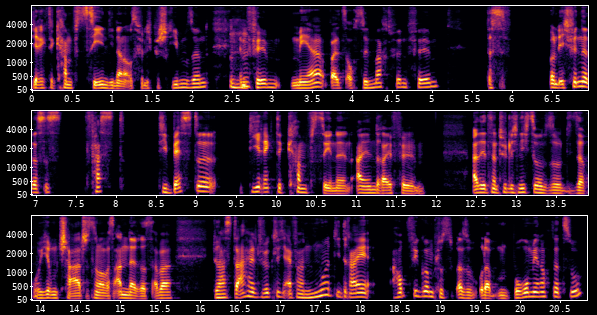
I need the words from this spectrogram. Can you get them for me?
direkte Kampfszenen, die dann ausführlich beschrieben sind. Im Mhm. Film mehr, weil es auch Sinn macht für einen Film. Das, und ich finde, das ist fast die beste direkte Kampfszene in allen drei Filmen. Also jetzt natürlich nicht so, so dieser Rohirrim Charge, ist nochmal was anderes, aber du hast da halt wirklich einfach nur die drei Hauptfiguren plus, also, oder Boromir noch dazu,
